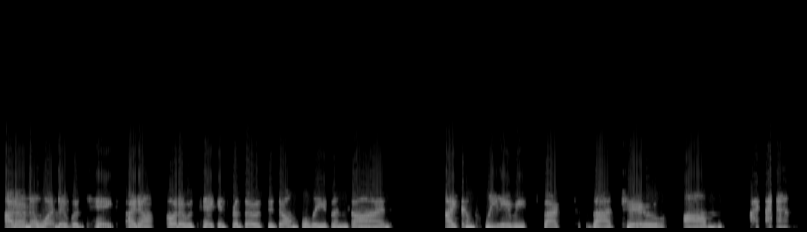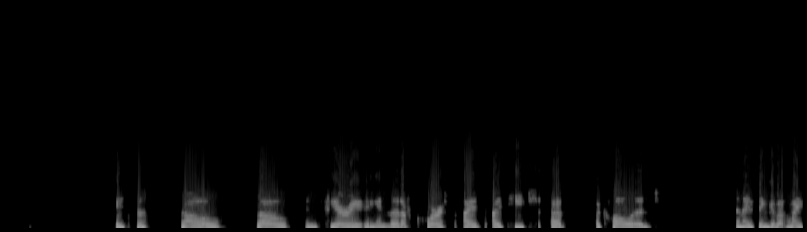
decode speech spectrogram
I don't know what it would take. I don't know what it would take. And for those who don't believe in God, I completely respect that too. Um, it's just so, so infuriating. And then, of course, I, I teach at a college and I think about my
